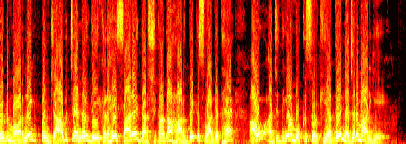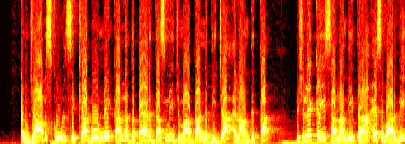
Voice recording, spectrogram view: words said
ਗੁੱਡ ਮਾਰਨਿੰਗ ਪੰਜਾਬ ਚੈਨਲ ਦੇਖ ਰਹੇ ਸਾਰੇ ਦਰਸ਼ਕਾਂ ਦਾ ਹਾਰਦਿਕ ਸਵਾਗਤ ਹੈ। ਆਓ ਅੱਜ ਦੀਆਂ ਮੁੱਖ ਸੁਰਖੀਆਂ ਤੇ ਨਜ਼ਰ ਮਾਰੀਏ। ਪੰਜਾਬ ਸਕੂਲ ਸਿੱਖਿਆ ਬੋਰਡ ਨੇ ਕੱਲ ਦੁਪਹਿਰ 10ਵੀਂ ਜਮਾਤ ਦਾ ਨਤੀਜਾ ਐਲਾਨ ਦਿੱਤਾ। ਪਿਛਲੇ ਕਈ ਸਾਲਾਂ ਦੀ ਤਰ੍ਹਾਂ ਇਸ ਵਾਰ ਵੀ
